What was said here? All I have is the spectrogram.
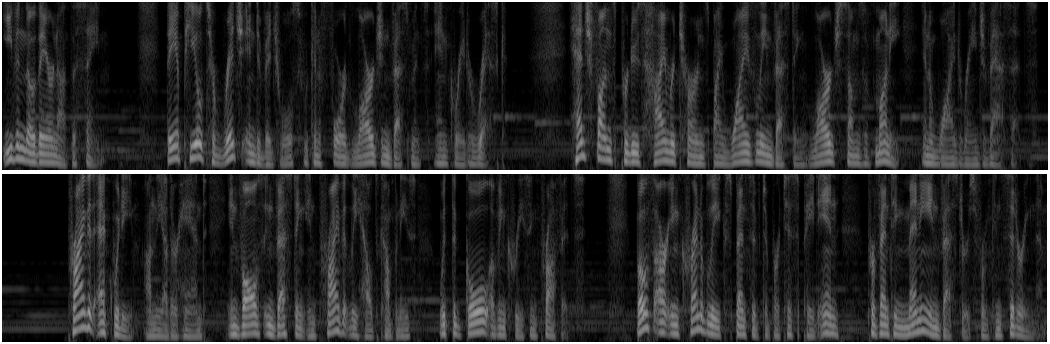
even though they are not the same. They appeal to rich individuals who can afford large investments and greater risk. Hedge funds produce high returns by wisely investing large sums of money in a wide range of assets. Private equity, on the other hand, involves investing in privately held companies with the goal of increasing profits. Both are incredibly expensive to participate in, preventing many investors from considering them.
